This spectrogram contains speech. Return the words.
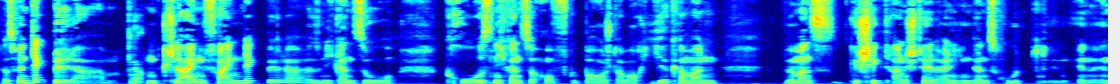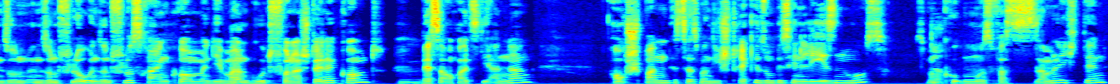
dass wir einen Deckbilder haben. Ja. Einen kleinen, feinen Deckbilder, also nicht ganz so groß, nicht ganz so aufgebauscht, aber auch hier kann man, wenn man es geschickt anstellt, eigentlich ein ganz gut in, in, so, einen- in so einen Flow, in so einen Fluss reinkommen, in dem man Ja. gut von der Stelle kommt Mhm. besser auch als die anderen. Auch spannend ist, dass man die Strecke so ein bisschen lesen muss. Dass man Ja. gucken muss, was sammle ich denn?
